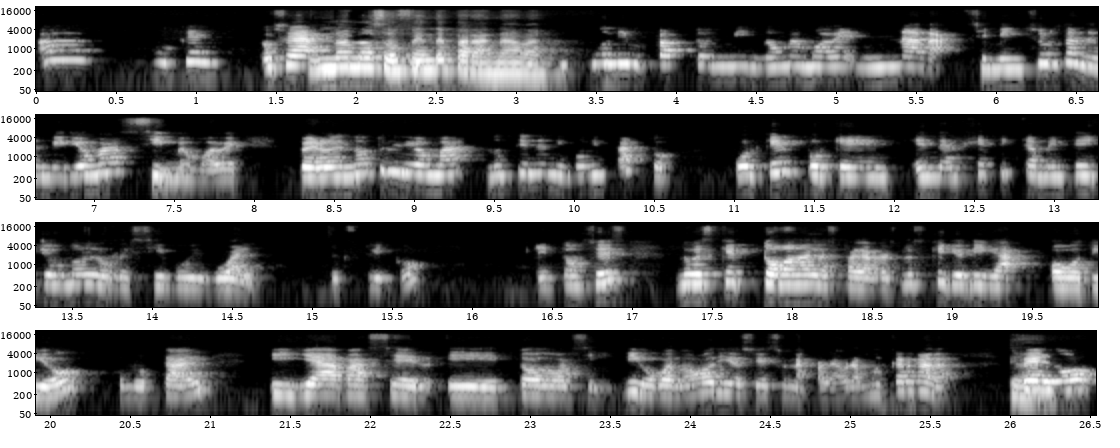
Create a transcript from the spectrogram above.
ah, ok. O sea, no nos ofende para nada. Un impacto en mí no me mueve nada. Si me insultan en mi idioma, sí me mueve, pero en otro idioma no tiene ningún impacto. ¿Por qué? Porque energéticamente yo no lo recibo igual. ¿Me explico? Entonces, no es que todas las palabras, no es que yo diga odio como tal y ya va a ser eh, todo así. Digo, bueno, odio sí es una palabra muy cargada, pero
